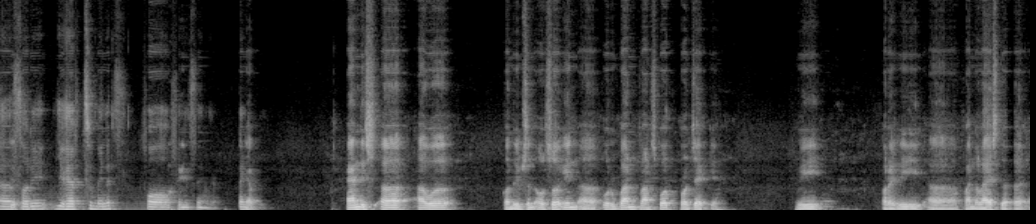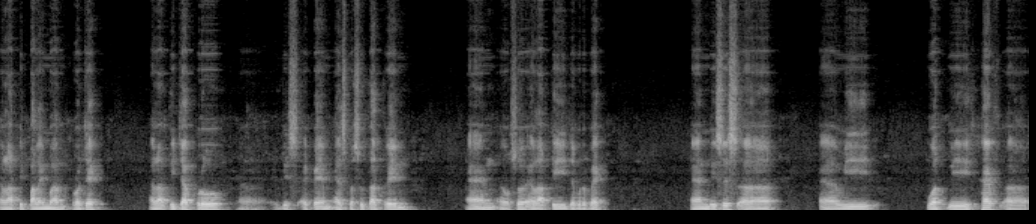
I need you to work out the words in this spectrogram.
uh, sorry, you have two minutes for finishing. Thank you. And this uh, our contribution also in uh, urban transport project. Yeah. We already uh, finalized the LRT Palembang project, LRT Jakpro, uh, this APMS Basuta train, and also LRT Jabodebek. And this is uh, uh, we what we have uh,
